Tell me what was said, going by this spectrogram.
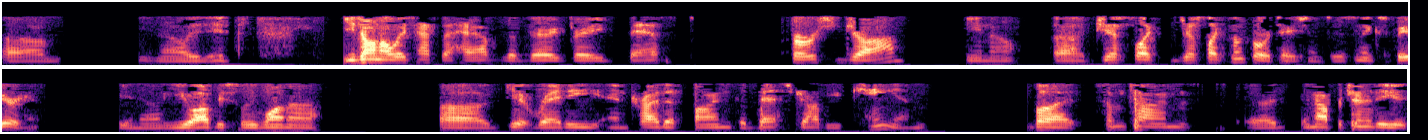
Um, you know, it, it's you don't always have to have the very very best first job. You know, uh, just like just like clinical rotations, it's an experience. You know, you obviously want to uh, get ready and try to find the best job you can, but sometimes uh, an opportunity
